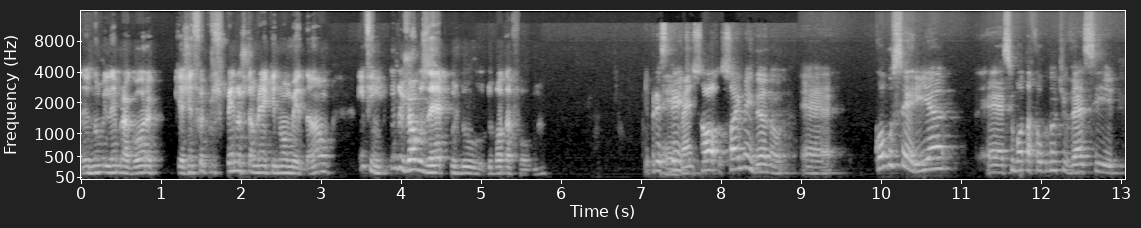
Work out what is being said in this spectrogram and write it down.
eu não me lembro agora que a gente foi para os pênaltis também aqui no Almedão. Enfim, um dos jogos épicos do, do Botafogo. Né? E, presidente, é, mas... só, só emendando, é, como seria é, se o Botafogo não tivesse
